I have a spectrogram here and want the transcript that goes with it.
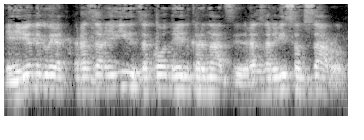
И неведы говорят, разорви закон реинкарнации, разорви сансару.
